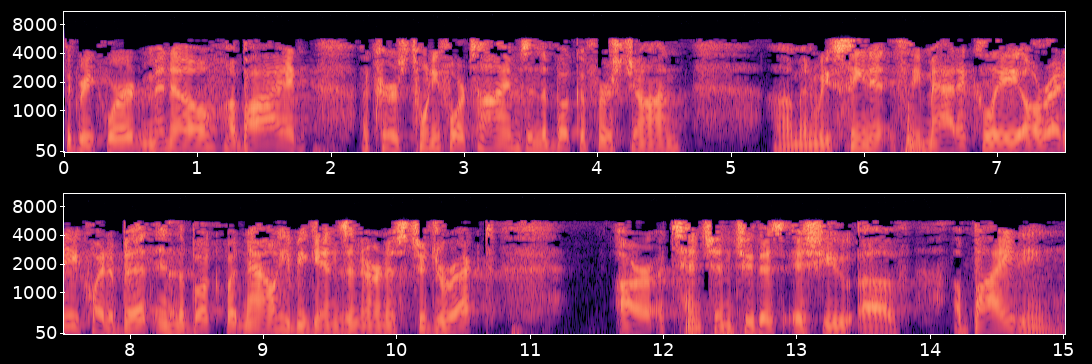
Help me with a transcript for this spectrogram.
The Greek word meno, abide, occurs 24 times in the book of 1 John. Um, and we've seen it thematically already quite a bit in the book, but now he begins in earnest to direct our attention to this issue of abiding,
